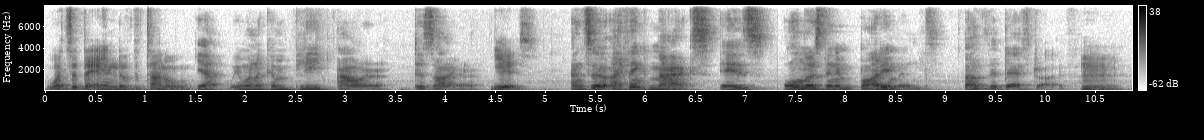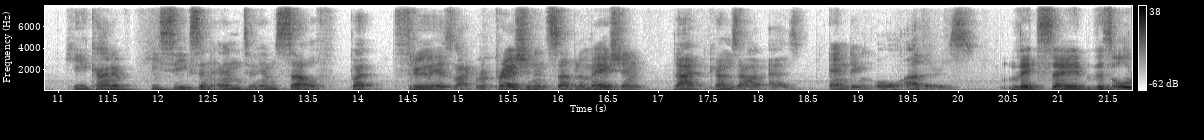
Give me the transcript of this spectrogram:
what's at the end of the tunnel. yeah. We want to complete our desire. Yes. And so I think Max is almost an embodiment of the death drive. Mm. He kind of he seeks an end to himself, but through his like repression and sublimation, that comes out as ending all others. let's say this all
